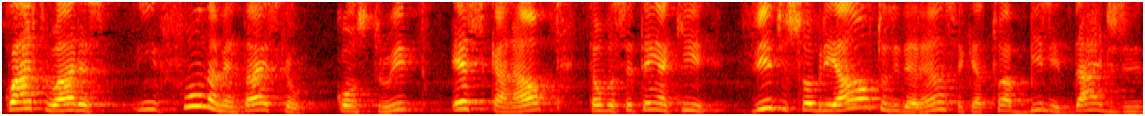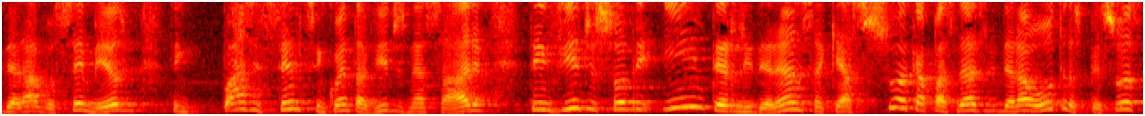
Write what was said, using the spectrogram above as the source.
quatro áreas fundamentais que eu construí esse canal. Então você tem aqui vídeos sobre autoliderança, que é a tua habilidade de liderar você mesmo. Tem quase 150 vídeos nessa área. Tem vídeos sobre interliderança, que é a sua capacidade de liderar outras pessoas.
